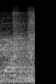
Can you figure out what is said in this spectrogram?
para arriba,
